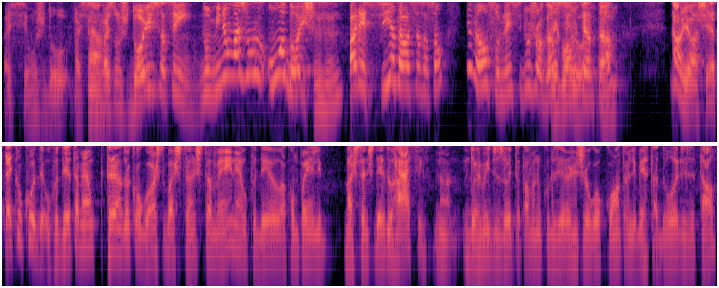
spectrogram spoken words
Vai ser uns dois. Vai ser é. mais uns dois, assim, no mínimo mais um, um ou dois. Uhum. Parecia, dava a sensação. E não, o Fluminense seguiu jogando, seguiu tentando. É. Não, eu achei até que o Cudê, o Cudê também é um treinador que eu gosto bastante também, né? O Cudê eu acompanho ele bastante desde o Racing. em 2018 eu estava no Cruzeiro, a gente jogou contra Libertadores e tal.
